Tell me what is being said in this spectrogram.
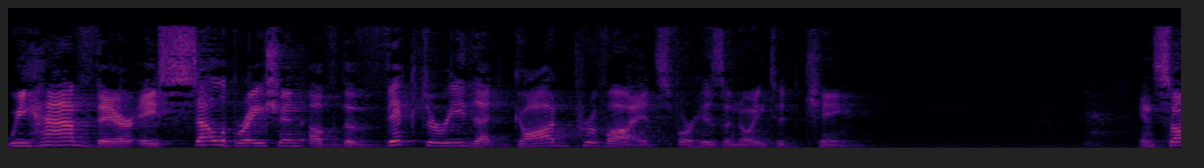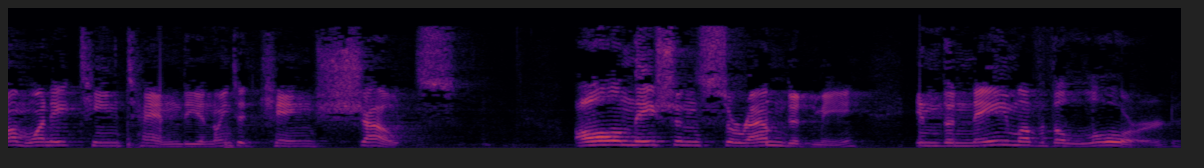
we have there a celebration of the victory that God provides for his anointed king. In Psalm 118:10, the anointed king shouts, "All nations surrounded me, in the name of the Lord,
